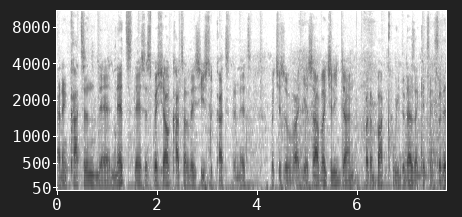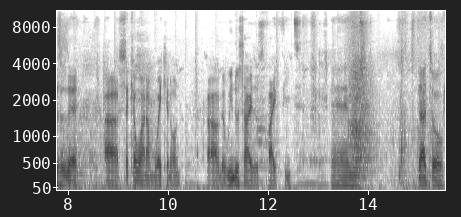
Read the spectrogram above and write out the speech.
and then cutting the net. There's a special cutter that is used to cut the net which is over here. So i've actually done for the back window that's a kitchen. So this is the uh, second one i'm working on. Uh, the window size is five feet. And that of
